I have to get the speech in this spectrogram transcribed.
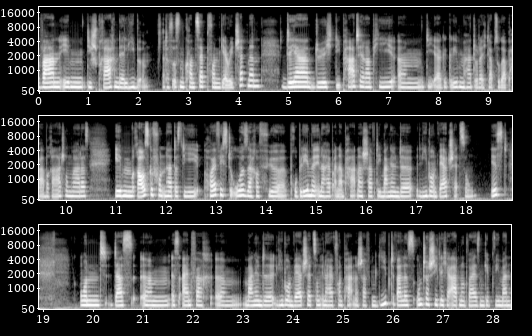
waren eben die Sprachen der Liebe. Das ist ein Konzept von Gary Chapman, der durch die Paartherapie, ähm, die er gegeben hat, oder ich glaube sogar Paarberatung war das, eben rausgefunden hat, dass die häufigste Ursache für Probleme innerhalb einer Partnerschaft die mangelnde Liebe und Wertschätzung ist und dass ähm, es einfach ähm, mangelnde Liebe und Wertschätzung innerhalb von Partnerschaften gibt, weil es unterschiedliche Arten und Weisen gibt, wie man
